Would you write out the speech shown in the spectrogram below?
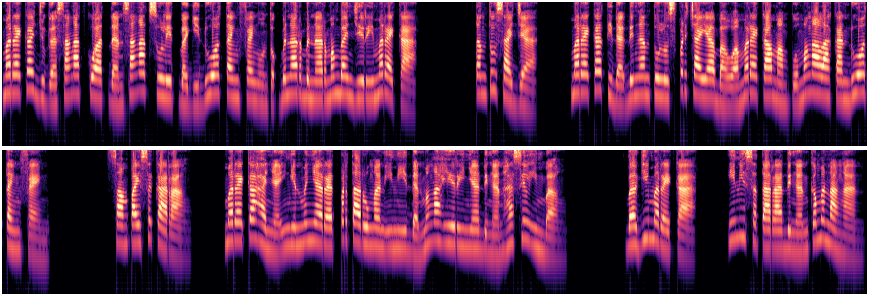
mereka juga sangat kuat dan sangat sulit bagi duo Teng Feng untuk benar-benar membanjiri mereka. Tentu saja, mereka tidak dengan tulus percaya bahwa mereka mampu mengalahkan duo Teng Feng. Sampai sekarang, mereka hanya ingin menyeret pertarungan ini dan mengakhirinya dengan hasil imbang. Bagi mereka, ini setara dengan kemenangan.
